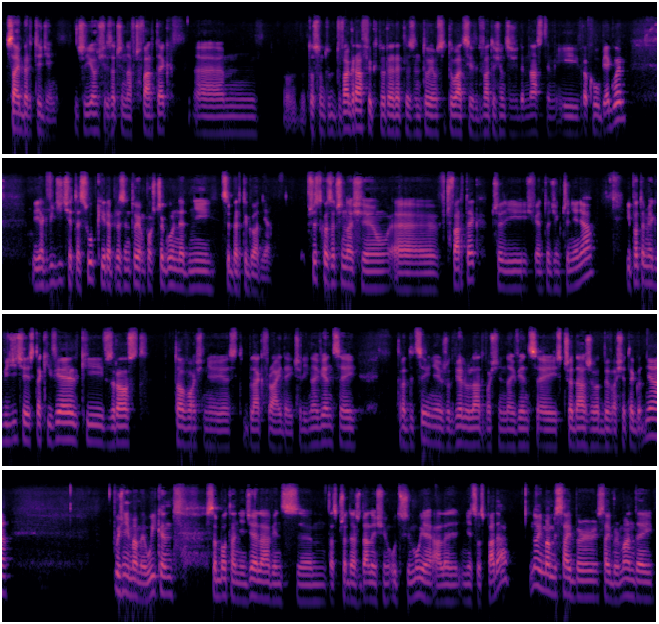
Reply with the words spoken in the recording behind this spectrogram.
cyber tydzień, czyli on się zaczyna w czwartek. To są tu dwa grafy, które reprezentują sytuację w 2017 i w roku ubiegłym. Jak widzicie, te słupki reprezentują poszczególne dni cybertygodnia. Wszystko zaczyna się e, w czwartek, czyli święto dziękczynienia, i potem, jak widzicie, jest taki wielki wzrost to właśnie jest Black Friday, czyli najwięcej, tradycyjnie już od wielu lat, właśnie najwięcej sprzedaży odbywa się tego dnia. Później mamy weekend, sobota, niedziela, więc ta sprzedaż dalej się utrzymuje, ale nieco spada. No i mamy Cyber, Cyber Monday,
